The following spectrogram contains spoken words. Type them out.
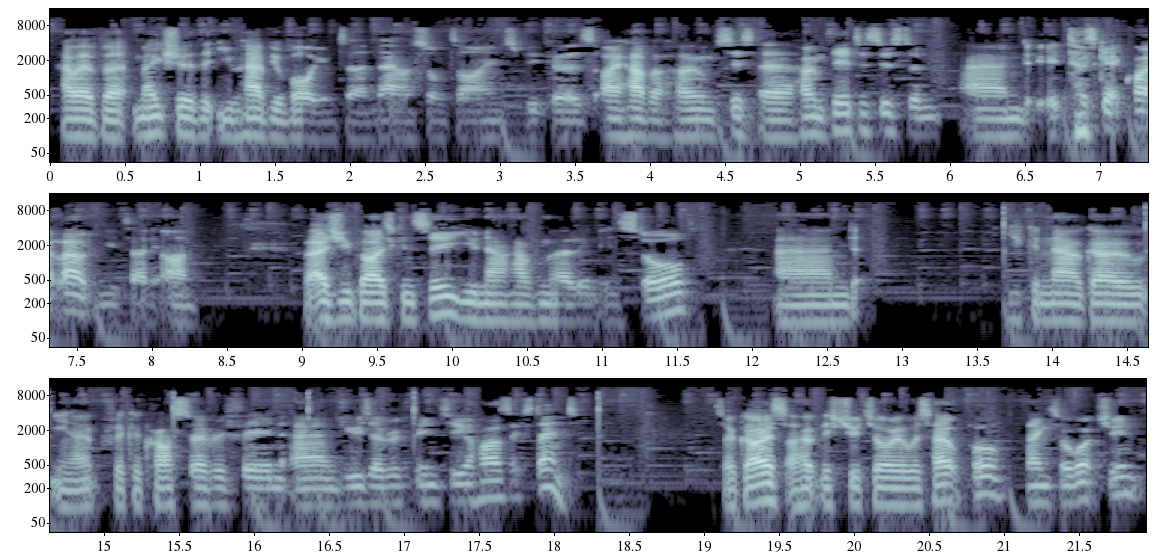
However, make sure that you have your volume turned down sometimes because I have a home uh, home theater system and it does get quite loud when you turn it on. But as you guys can see, you now have Merlin installed and you can now go, you know, flick across everything and use everything to your heart's extent. So guys, I hope this tutorial was helpful. Thanks for watching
